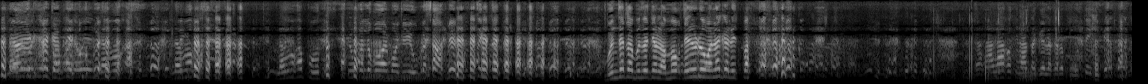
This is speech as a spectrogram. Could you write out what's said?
Kaya gaganti ako. Lamok ka. Lamok ka. Lamok ka puti. Yung kalokohan mo, hindi ubra sa amin. bundat na bundat yung lamok. Tinulungan na, galit pa. Tinatagalan ka ng puti.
